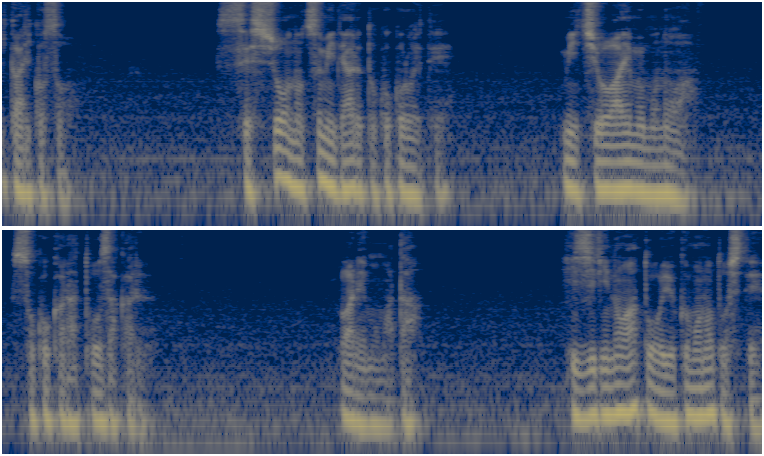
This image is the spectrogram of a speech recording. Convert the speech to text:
怒りこそ殺生の罪であると心得て道を歩む者はそこから遠ざかる。我もまた聖の後を行く者として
